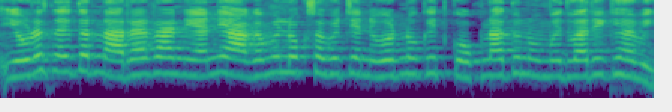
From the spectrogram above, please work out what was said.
एवढंच नाही तर नारायण राणे यांनी आगामी लोकसभेच्या निवडणुकीत कोकणातून उमेदवारी घ्यावी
